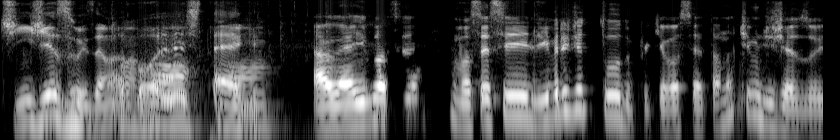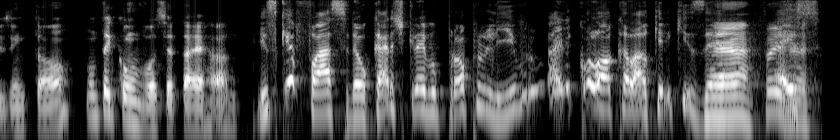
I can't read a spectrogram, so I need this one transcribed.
Team Jesus, é uma Pô, boa bom, hashtag. bom. Aí você, você se livre de tudo, porque você tá no time de Jesus. Então, não tem como você tá errado. Isso que é fácil, né? O cara escreve o próprio livro, aí ele coloca lá o que ele quiser. É, pois é é. isso.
